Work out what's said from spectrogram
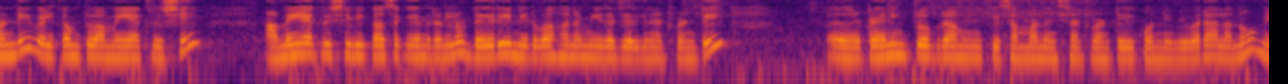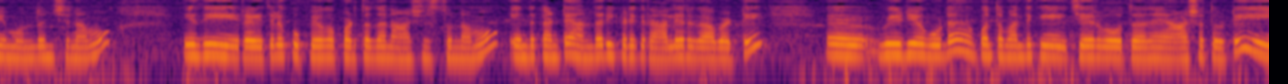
అండి వెల్కమ్ టు అమేయ కృషి. అమేయ కృషి వికాస కేంద్రంలో డైరీ నిర్వహణ మీద జరిగినటువంటి ట్రైనింగ్ ప్రోగ్రాంకి సంబంధించినటువంటి కొన్ని వివరాలను మేము ముందుంచినాము. ఇది రైతులకు ఉపయోగపడుతుందని ఆశిస్తున్నాము. ఎందుకంటే అందరు ఇక్కడికి రాలేరు కాబట్టి వీడియో కూడా కొంతమందికి చేరువవుతుందనే ఆశతోటి ఈ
